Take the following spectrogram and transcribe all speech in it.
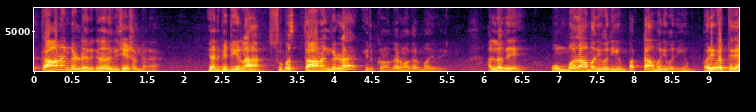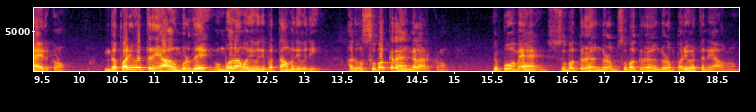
ஸ்தானங்களில் இருக்கிறது அது விசேஷம் தர. ஏன்னு கேட்டிங்கன்னா சுபஸ்தானங்களில் இருக்கணும் தர்ம கர்மாதிபதி. அல்லது ஒன்பதாம் அதிபதியும் பத்தாம் அதிபதியும் பரிவர்த்தனை ஆகிருக்கணும் இந்த பரிவர்த்தனை ஆகும் பொழுது ஒன்பதாம் அதிபதி பத்தாம் அதிபதி அதுவும் சுபக்கிரகங்களாக இருக்கணும். எப்போவுமே சுபக்கிரகங்களும் சுபக்கிரகங்களும் பரிவர்த்தனை ஆகணும்.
